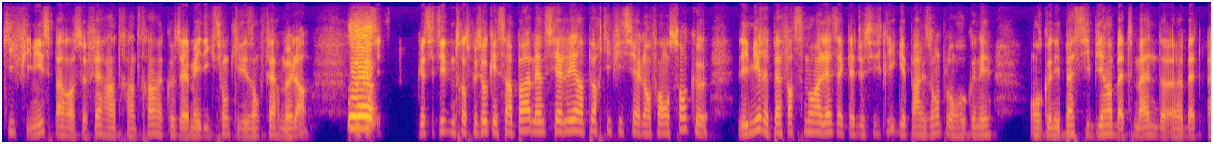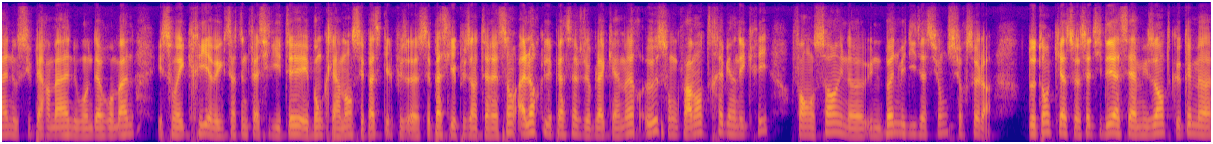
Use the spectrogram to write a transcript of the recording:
qui finissent par se faire un train-train à cause de la malédiction qui les enferme là que c'était une transposition qui est sympa, même si elle est un peu artificielle. Enfin, on sent que l'émir est pas forcément à l'aise avec la Justice League et par exemple, on reconnaît, on reconnaît pas si bien Batman, euh, Batman ou Superman ou Wonder Woman. Ils sont écrits avec une certaine facilité et bon, clairement, c'est pas ce qui est le plus, c'est pas ce qui est le plus intéressant. Alors que les personnages de Black Hammer, eux, sont vraiment très bien écrits. Enfin, on sent une, une bonne méditation sur cela. D'autant qu'il y a cette idée assez amusante que comme euh,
